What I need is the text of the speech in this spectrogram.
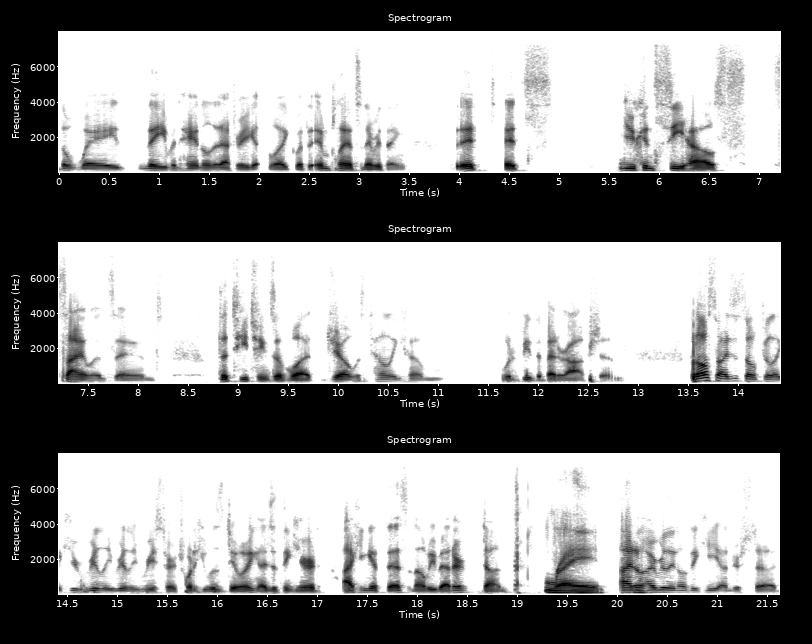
the way they even handled it after he get like with the implants and everything, it it's you can see how s- silence and the teachings of what Joe was telling him would be the better option. But also, I just don't feel like he really, really researched what he was doing. I just think he heard, I can get this and I'll be better. Done. Right. I don't. I really don't think he understood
